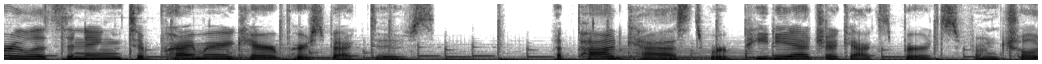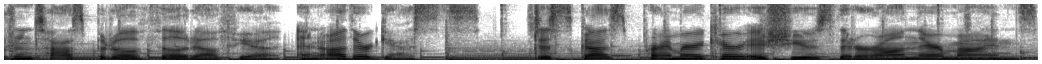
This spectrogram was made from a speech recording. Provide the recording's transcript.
are listening to Primary Care Perspectives, a podcast where pediatric experts from Children's Hospital of Philadelphia and other guests discuss primary care issues that are on their minds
